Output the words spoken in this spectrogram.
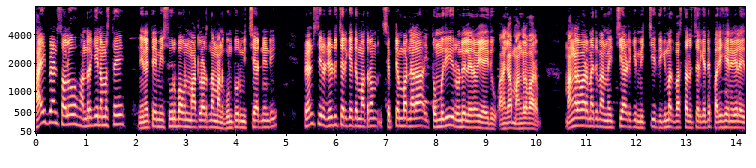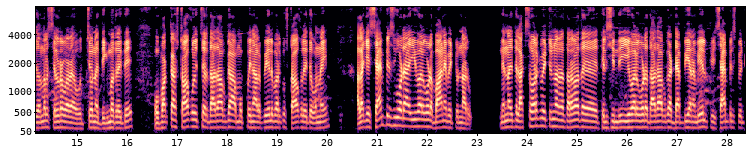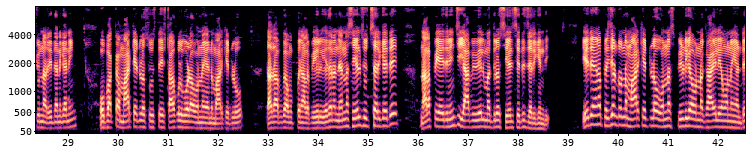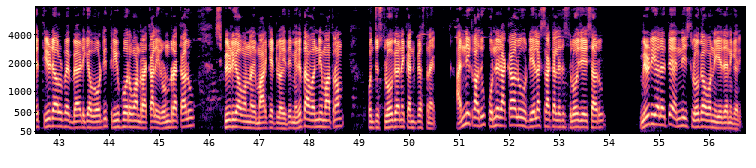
Hi friends hello అందరికీ నమస్తే. నేనైతే మీ సూర్యబాబుని మాట్లాడుతున్నాను మన గుంటూరు మిర్చి నుండి. ఫ్రెండ్స్ ఈరోజు డేట్ వచ్చరికి అయితే మాత్రం సెప్టెంబర్ నెల తొమ్మిది రెండు వేల ఇరవై ఐదు అనగా మంగళవారం. మంగళవారం అయితే మన మిర్చి మిర్చి దిగుమతి బస్తాలు వచ్చరికి అయితే పదిహేను వేల ఐదు వందల చిల్లర వర- వచ్చి ఉన్న దిగుమతులు అయితే ఓ పక్క స్టాకులు వచ్చారు. దాదాపుగా ముప్పై నాలుగు వేల వరకు స్టాకులు అయితే ఉన్నాయి. అలాగే శాంపిల్స్ కూడా ఇవాళ కూడా బాగానే పెట్టున్నారు. నిన్న అయితే లక్ష వరకు పెట్టున్నారు తర్వాత తెలిసింది. ఇవాళ కూడా దాదాపుగా డెబ్బై ఎనభై వేలు శాంపిల్స్ పెట్టున్నారు. ఏదని కానీ ఓ పక్క మార్కెట్లో చూస్తే స్టాకులు కూడా ఉన్నాయండి మార్కెట్లో. దాదాపుగా ముప్పై నలభై వేలు. ఏదైనా నిన్న సేల్స్ వచ్చేసరికి అయితే నలభై ఐదు నుంచి యాభై వేల మధ్యలో సేల్స్ అయితే జరిగింది. ఏదైనా ప్రజెంట్ ఉన్న మార్కెట్లో ఉన్న స్పీడ్గా ఉన్న కాయలు ఏమున్నాయంటే త్రీ డబల్ ఫైవ్ బ్యాడ్గా ఒకటి త్రీ ఫోర్ వన్ రకాలు ఈ రెండు రకాలు స్పీడ్గా ఉన్నాయి మార్కెట్లో అయితే. మిగతా అవన్నీ మాత్రం కొంచెం స్లోగానే కనిపిస్తున్నాయి. అన్నీ కాదు కొన్ని రకాలు డీలక్స్ రకాలు అయితే స్లో చేశారు. మీడియాలు అయితే అన్నీ స్లోగా ఉన్నాయి ఏదైనా కానీ.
